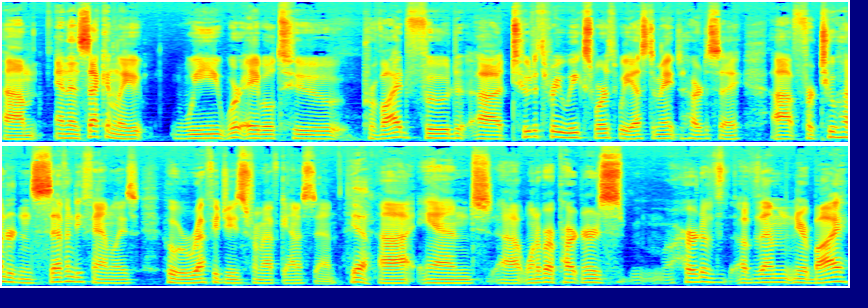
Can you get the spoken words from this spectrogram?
Um, and then, secondly, we were able to provide food uh, two to three weeks worth, we estimate, hard to say, uh, for 270 families who were refugees from Afghanistan. Yeah. Uh, and uh, one of our partners heard of, of them nearby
